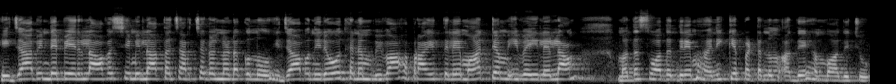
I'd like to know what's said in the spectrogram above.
ഹിജാബിന്റെ പേരിൽ ആവശ്യമില്ലാത്ത ചർച്ചകൾ നടക്കുന്നു. ഹിജാബ് നിരോധനം വിവാഹപ്രായത്തിലെ മാറ്റം ഇവയിലെല്ലാം മതസ്വാതന്ത്ര്യം ഹനിക്കപ്പെട്ടെന്നും അദ്ദേഹം വാദിച്ചു.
